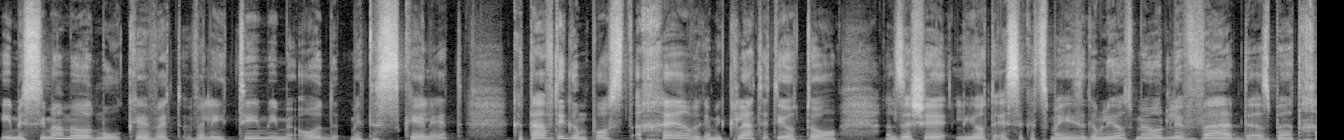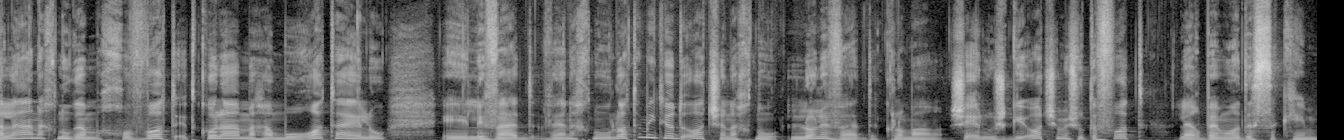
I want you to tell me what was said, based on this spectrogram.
היא משימה מאוד מורכבת, ולעיתים היא מאוד מתסכלת. כתבתי גם פוסט אחר, וגם הקלטתי אותו, על זה שלהיות עסק עצמאי זה גם להיות מאוד לבד. אז בהתחלה אנחנו גם חוות את כל המהמורות האלו אה, לבד, ואנחנו לא תמיד יודעות שאנחנו לא לבד, כלומר, שאלו שגיאות שמשותפות להרבה מאוד עסקים.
